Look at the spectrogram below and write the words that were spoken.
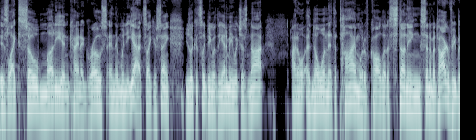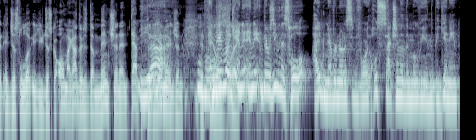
is like so muddy and kind of gross. And then when yeah, it's like you're saying you look at Sleeping with the Enemy, which is not. I don't. No one at the time would have called it a stunning cinematography, but it just look. You just go, oh my god, there's dimension and depth to the image, and it feels and they like, like and, and it, there was even this whole I'd never noticed it before. The whole section of the movie in the beginning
